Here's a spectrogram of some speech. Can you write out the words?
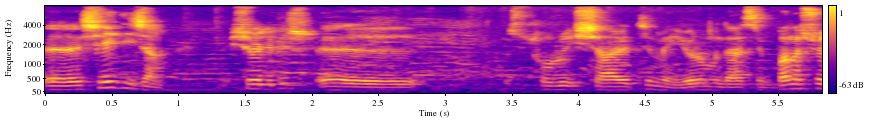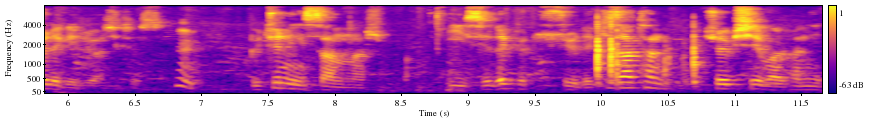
Ee, şey diyeceğim. Şöyle bir e, soru işareti mi, yorum mu dersin? Bana şöyle geliyor açıkçası. Hı. Bütün insanlar iyisiyle kötüsüyle ki zaten şöyle bir şey var hani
